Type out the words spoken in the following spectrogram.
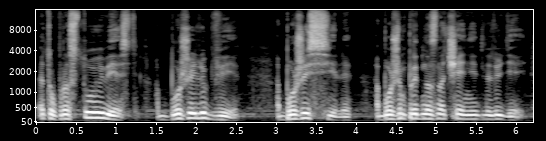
эту простую весть о Божьей любви, о Божьей силе, о Божьем предназначении для людей –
